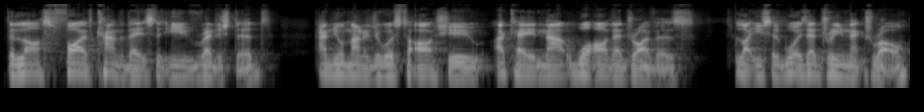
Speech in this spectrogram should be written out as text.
the last five candidates that you've registered, and your manager was to ask you, okay, now what are their drivers? Like you said, what is their dream next role?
